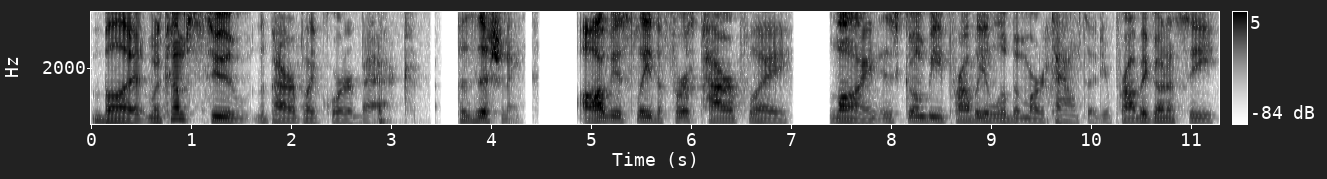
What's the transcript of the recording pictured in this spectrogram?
but when it comes to the power play quarterback positioning, obviously the first power play line is going to be probably a little bit more talented. You're probably going to see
